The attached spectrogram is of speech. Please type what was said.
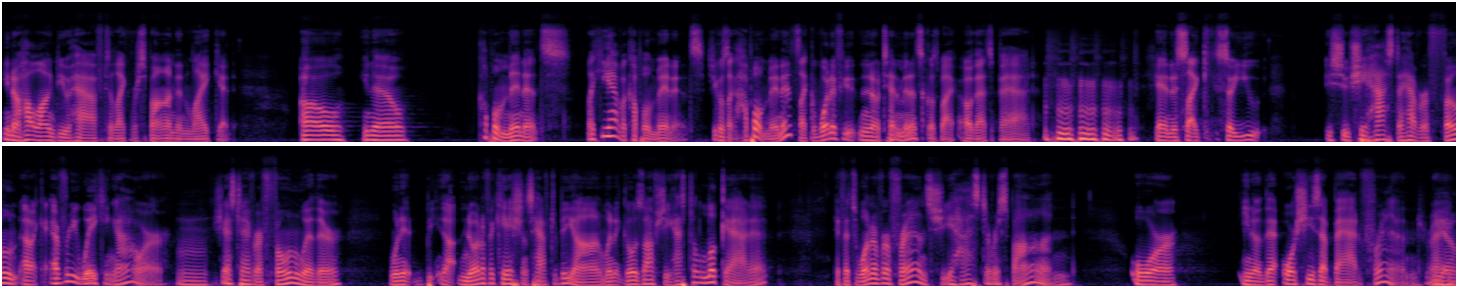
you know how long do you have to like respond and like it? Oh, you know, a couple minutes. Like you have a couple of minutes. She goes like a couple of minutes. Like what if you you know ten minutes goes by? Oh, that's bad. and it's like so you. So she has to have her phone like every waking hour. She has to have her phone with her. When it be, uh, notifications have to be on. When it goes off, she has to look at it. If it's one of her friends, she has to respond, or you know that, or she's a bad friend, right? Yeah.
